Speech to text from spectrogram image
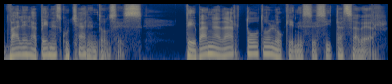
vale la pena escuchar entonces. Te van a dar todo lo que necesitas saber.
